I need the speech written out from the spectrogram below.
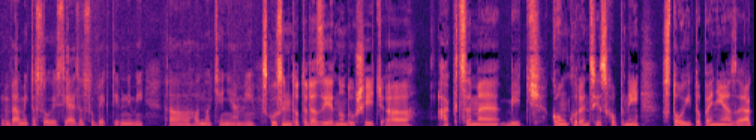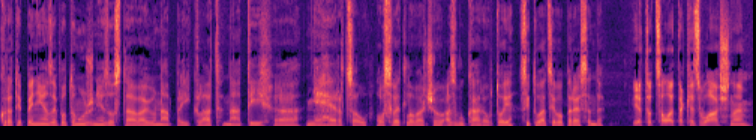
veľmi to súvisí aj so subjektívnymi uh, hodnoteniami. Skúsim to teda zjednodušiť. Uh ak chceme byť konkurencieschopní, stojí to peniaze. Akurát tie peniaze potom už nezostávajú napríklad na tých e, nehercov, osvetľovačov a zvukárov. To je situácia v opere SND? Je to celé také zvláštne,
